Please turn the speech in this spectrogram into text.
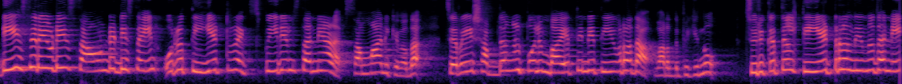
ഡി സിറിയുടെ സൗണ്ട് ഡിസൈൻ ഒരു തിയേറ്റർ എക്സ്പീരിയൻസ് തന്നെയാണ് സമ്മാനിക്കുന്നത്. ചെറിയ ശബ്ദങ്ങൾ പോലും ഭയത്തിന്റെ തീവ്രത വർദ്ധിപ്പിക്കുന്നു. ചുരുക്കത്തിൽ തിയേറ്ററിൽ നിന്ന് തന്നെ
